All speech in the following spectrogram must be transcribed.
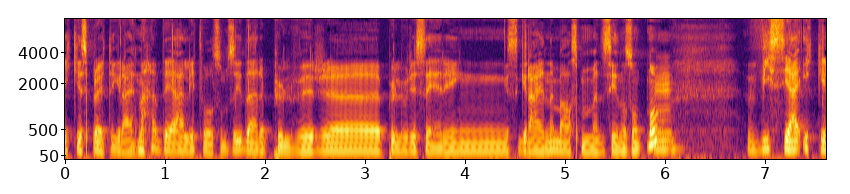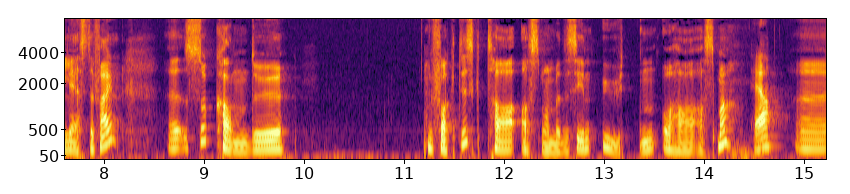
Ikke sprøytegreiene, det er litt voldsomt å si. Det er pulver, eh, pulveriseringsgreiene med astmamedisin og sånt noe. Hvis jeg ikke leste feil, eh, så kan du faktisk ta astmamedisin uten å ha astma. Ja. Uh,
